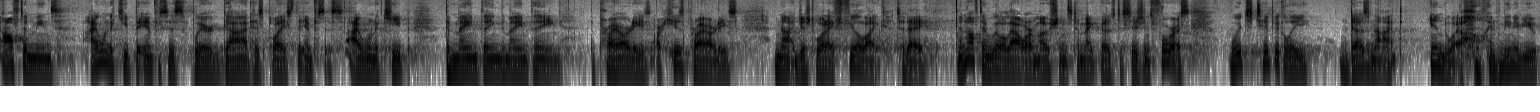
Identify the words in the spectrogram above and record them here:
often means I want to keep the emphasis where God has placed the emphasis. I want to keep the main thing the main thing. The priorities are His priorities, not just what I feel like today. And often we'll allow our emotions to make those decisions for us, which typically does not end well. And many of you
